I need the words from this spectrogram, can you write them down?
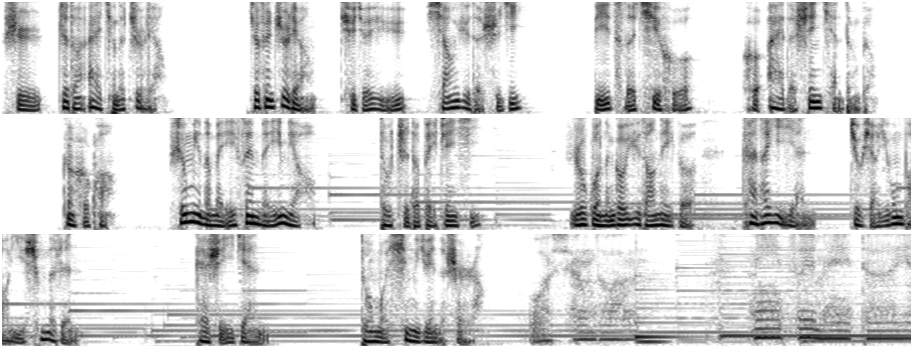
是这段爱情的质量，这份质量取决于相遇的时机、彼此的契合和爱的深浅等等。更何况，生命的每一分每一秒都值得被珍惜。如果能够遇到那个看他一眼就想拥抱一生的人，该是一件多么幸运的事儿啊！我想做你最美的眼。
